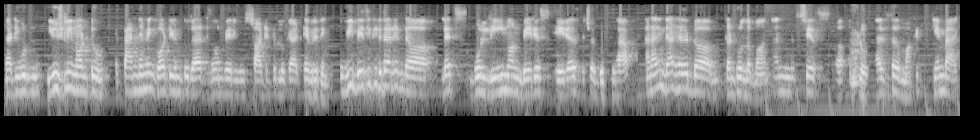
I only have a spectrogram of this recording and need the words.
that you would usually not do. But pandemic got you into that zone where you started to look at everything. We basically decided uh, let's go lean on various areas which are good to have, and I think that helped uh, control the burn and sales uh, afloat. As the market came back,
